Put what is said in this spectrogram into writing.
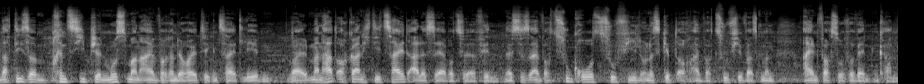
nach diesen Prinzipien muss man einfach in der heutigen Zeit leben. Weil man hat auch gar nicht die Zeit, alles selber zu erfinden. Es ist einfach zu groß, zu viel und es gibt auch einfach zu viel, was man einfach so verwenden kann.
